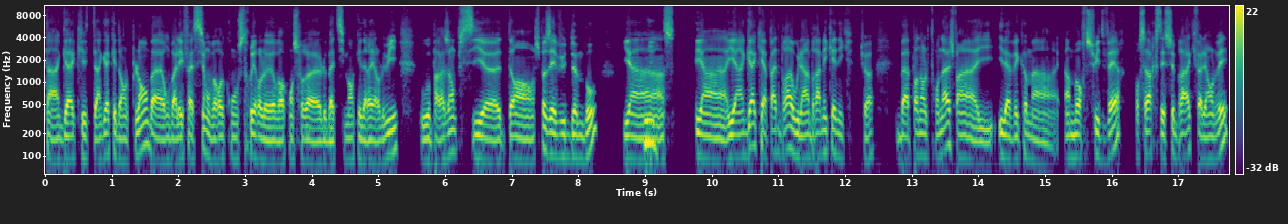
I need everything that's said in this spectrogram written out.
t'as un gars qui est t'as un gars qui est dans le plan, bah on va l'effacer, on va reconstruire le on va reconstruire euh, le bâtiment qui est derrière lui. Ou par exemple si euh, dans je sais pas si vous avez vu Dumbo, il y a un il y, a un, il y a un gars qui a pas de bras ou il a un bras mécanique, tu vois. Bah pendant le tournage, enfin il, il avait comme un, un morph suite vert pour savoir que c'était ce bras qu'il fallait enlever.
